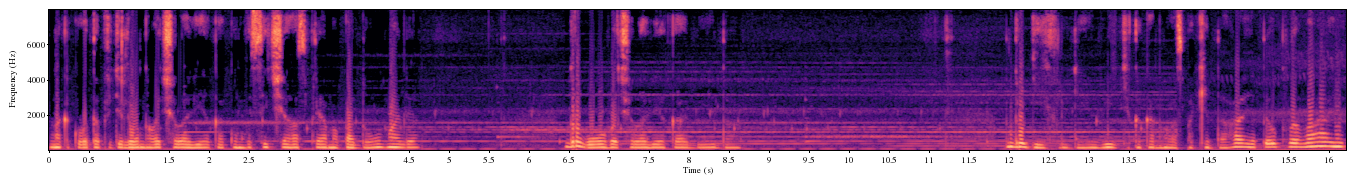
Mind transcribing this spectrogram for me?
на какого-то определенного человека, о вы сейчас прямо подумали, другого человека обида, других людей. Увидите, как она вас покидает и уплывает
